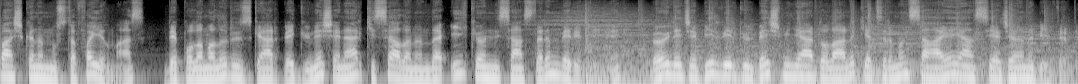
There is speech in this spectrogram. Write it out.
Başkanı Mustafa Yılmaz, depolamalı rüzgar ve güneş enerjisi alanında ilk ön lisansların verildiğini, böylece 1,5 milyar dolarlık yatırımın sahaya yansıyacağını bildirdi.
